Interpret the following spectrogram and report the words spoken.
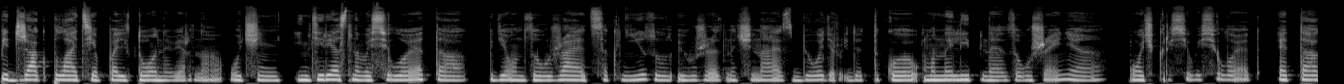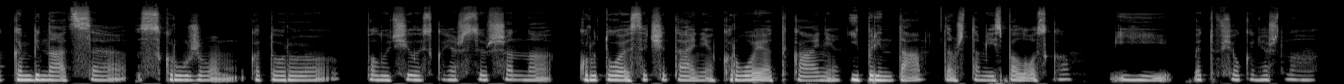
Пиджак, платье, пальто, наверное, очень интересного силуэта, где он заужается к низу, и уже начиная с бедер идет такое монолитное заужение, очень красивый силуэт. Это комбинация с кружевом, которую получилось, конечно, совершенно крутое сочетание кроя, ткани и принта, потому что там есть полоска. И это все, конечно,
